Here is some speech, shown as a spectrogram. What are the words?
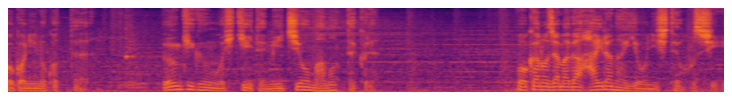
ここに残って運気軍を率いて道を守ってくれ。他の邪魔が入らないようにしてほしい。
